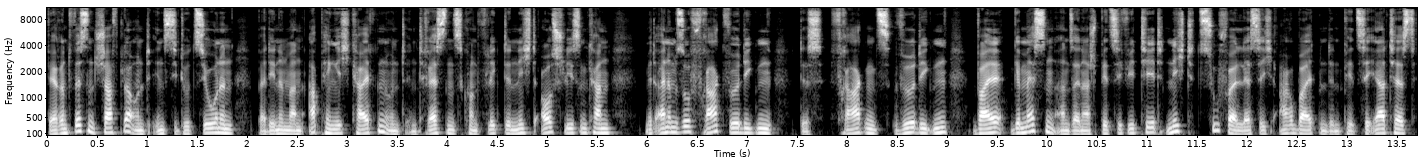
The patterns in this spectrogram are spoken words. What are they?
während Wissenschaftler und Institutionen, bei denen man Abhängigkeiten und Interessenskonflikte nicht ausschließen kann, mit einem so fragwürdigen, des Fragens würdigen, weil gemessen an seiner Spezifität nicht zuverlässig arbeitenden PCR-Test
